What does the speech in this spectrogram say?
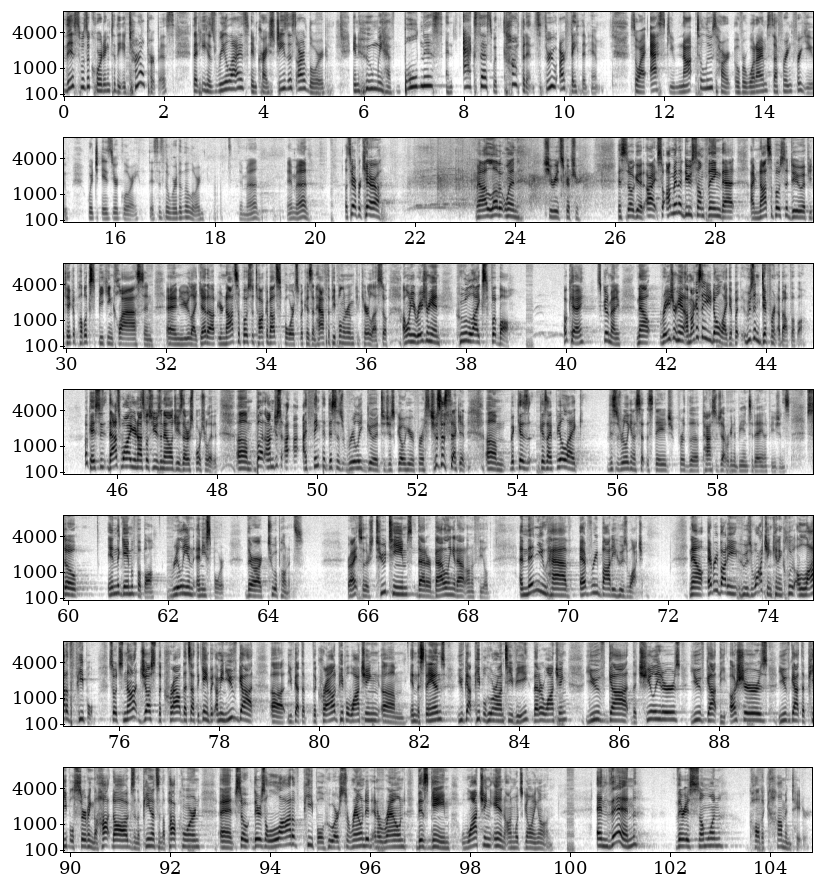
This was according to the eternal purpose that he has realized in Christ Jesus our Lord, in whom we have boldness and access with confidence through our faith in him. So I ask you not to lose heart over what I am suffering for you, which is your glory. This is the word of the Lord. Amen. Amen. Let's hear it for Kara. Man, I love it when she reads scripture. It's so good. All right, so I'm going to do something that I'm not supposed to do if you take a public speaking class and, and you like get up. You're not supposed to talk about sports because then half the people in the room could care less. So I want you to raise your hand. Who likes football? Okay, it's a good amount of you. Now, raise your hand. I'm not going to say you don't like it, but who's indifferent about football? Okay, so that's why you're not supposed to use analogies that are sports related. Um, but I'm just, I, I, think that this is really good to just go here for just a second um, because, because I feel like this is really going to set the stage for the passage that we're going to be in today in Ephesians. So, in the game of football, really in any sport, there are two opponents, right? So, there's two teams that are battling it out on a field. And then you have everybody who's watching. Now, everybody who's watching can include a lot of people. So it's not just the crowd that's at the game, but I mean, you've got, uh, you've got the, the crowd, people watching um, in the stands. You've got people who are on TV that are watching. You've got the cheerleaders. You've got the ushers. You've got the people serving the hot dogs and the peanuts and the popcorn. And so there's a lot of people who are surrounded and around this game watching in on what's going on. And then there is someone called a commentator.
